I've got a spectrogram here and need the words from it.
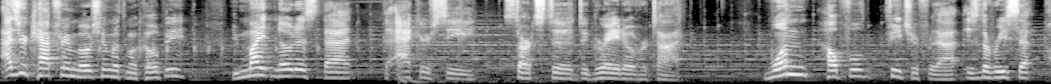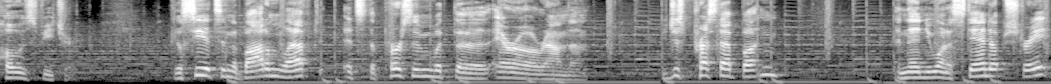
As you're capturing motion with Mocopi, you might notice that the accuracy starts to degrade over time. One helpful feature for that is the reset pose feature. You'll see it's in the bottom left. It's the person with the arrow around them. You just press that button and then you want to stand up straight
